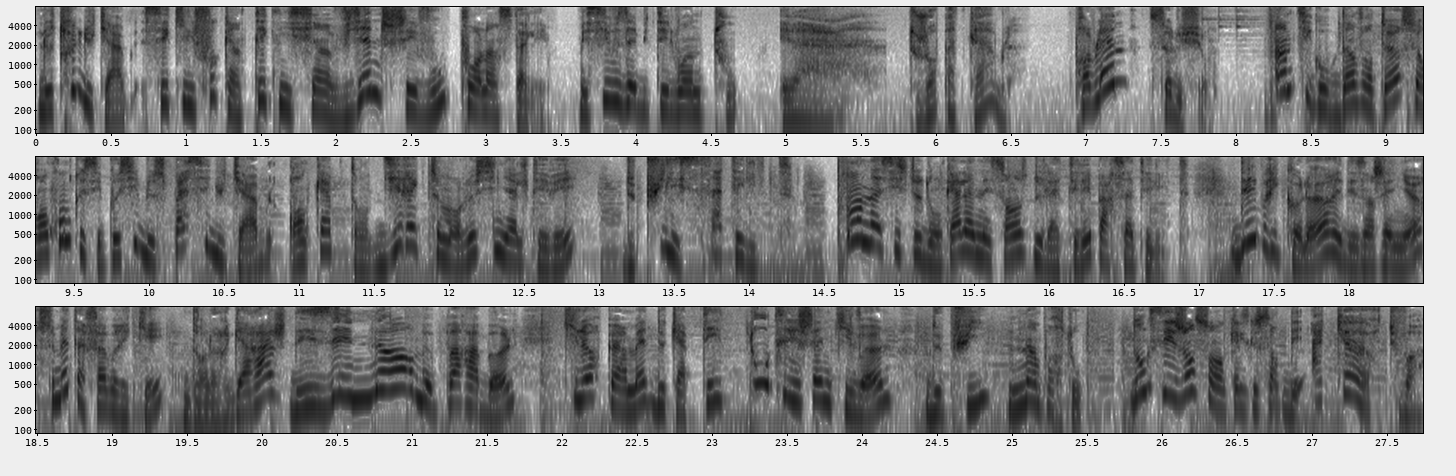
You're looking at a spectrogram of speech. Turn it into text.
Le truc du câble, c'est qu'il faut qu'un technicien vienne chez vous pour l'installer. Mais si vous habitez loin de tout, eh ben, toujours pas de câble. Problème? Solution. Un petit groupe d'inventeurs se rend compte que c'est possible de se passer du câble en captant directement le signal TV depuis les satellites. On assiste donc à la naissance de la télé par satellite. Des bricoleurs et des ingénieurs se mettent à fabriquer, dans leur garage, des énormes paraboles qui leur permettent de capter toutes les chaînes qu'ils veulent depuis n'importe où. Donc ces gens sont en quelque sorte des hackers, tu vois.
